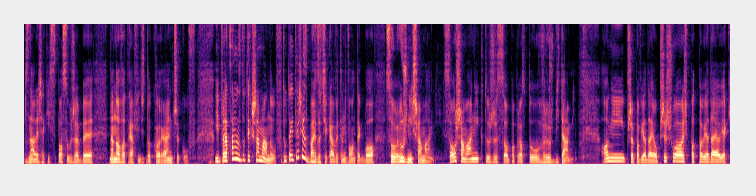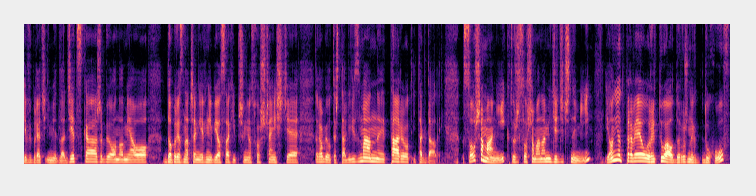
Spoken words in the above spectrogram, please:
znaleźć jakiś sposób, żeby na nowo trafić do Koreańczyków. I wracając do tych szamanów, tutaj też jest bardzo ciekawy ten wątek, bo są różni szamani. Są szamani, którzy są po prostu wróżbitami. Oni przepowiadają przyszłość, podpowiadają, jakie wybrać imię dla dziecka, żeby ono miało dobre znaczenie w niebiosach i przyniosło szczęście. Robią też talizmany, tarot i tak dalej. Są szamani, którzy są szamanami dziedzicznymi i oni odprawiają rytuał do różnych duchów,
